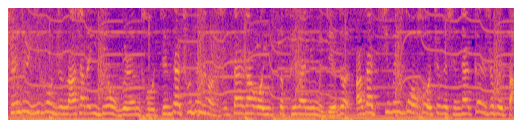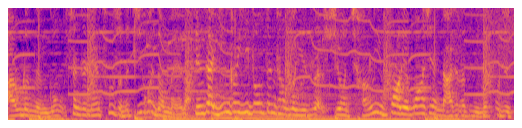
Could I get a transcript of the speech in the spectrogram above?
全剧一共只拿下了一点五个人头，仅在初登场时单杀过一次佩丹尼姆杰顿。而在 TV 过后，这个形态更是被打入了冷宫，甚至连出手的机会都没了。仅在银河一中登场过一次，使用强力爆裂光线拿下了自己的复制体。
